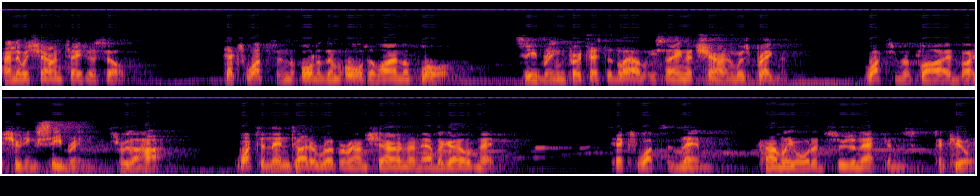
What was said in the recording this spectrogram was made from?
And there was Sharon Tate herself. Tex Watson ordered them all to lie on the floor. Sebring protested loudly, saying that Sharon was pregnant. Watson replied by shooting Sebring through the heart. Watson then tied a rope around Sharon and Abigail's neck. Tex Watson then calmly ordered Susan Atkins to kill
